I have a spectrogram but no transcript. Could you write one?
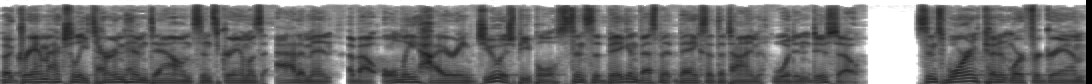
But Graham actually turned him down since Graham was adamant about only hiring Jewish people since the big investment banks at the time wouldn't do so. Since Warren couldn't work for Graham,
